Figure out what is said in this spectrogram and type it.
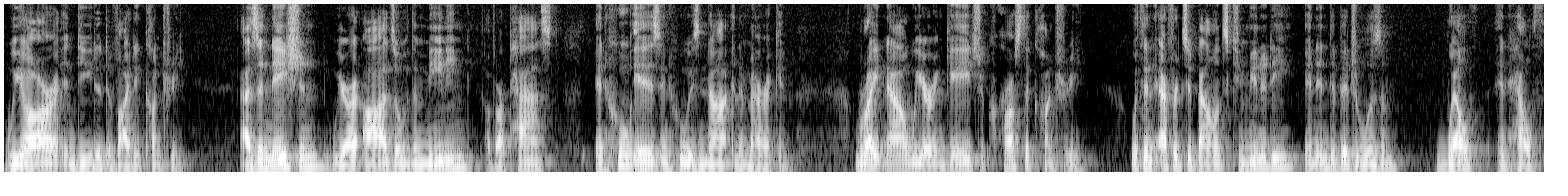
We are indeed a divided country. As a nation, we are at odds over the meaning of our past and who is and who is not an American. Right now, we are engaged across the country with an effort to balance community and individualism, wealth and health,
